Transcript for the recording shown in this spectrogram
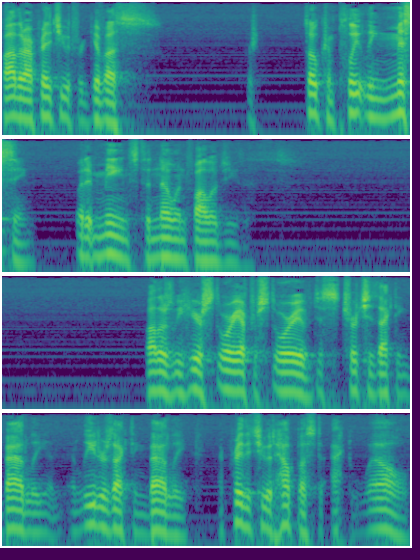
Father, I pray that you would forgive us for so completely missing what it means to know and follow Jesus. Father, as we hear story after story of just churches acting badly and, and leaders acting badly, I pray that you would help us to act well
